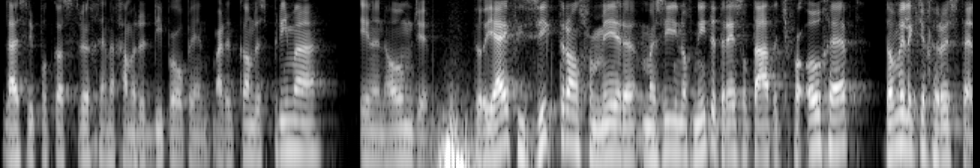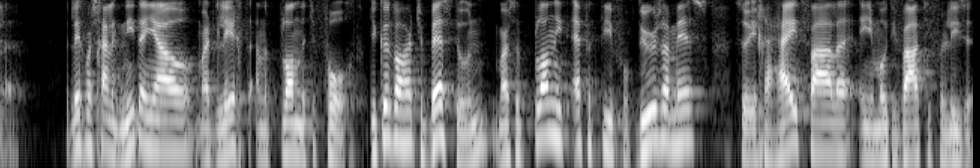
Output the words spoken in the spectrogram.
luister die podcast terug en dan gaan we er dieper op in. Maar dat kan dus prima in een home gym. Wil jij fysiek transformeren, maar zie je nog niet het resultaat dat je voor ogen hebt? Dan wil ik je geruststellen. Het ligt waarschijnlijk niet aan jou, maar het ligt aan het plan dat je volgt. Je kunt wel hard je best doen, maar als het plan niet effectief of duurzaam is, zul je geheid falen en je motivatie verliezen.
